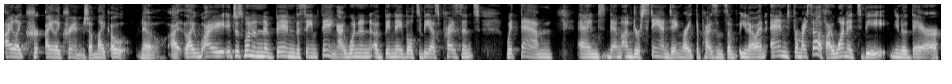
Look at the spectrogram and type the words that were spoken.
I like cr- I like cringe. I'm like, oh no, I like I it just wouldn't have been the same thing. I wouldn't have been able to be as present with them and them understanding right the presence of you know and and for myself, I wanted to be you know there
